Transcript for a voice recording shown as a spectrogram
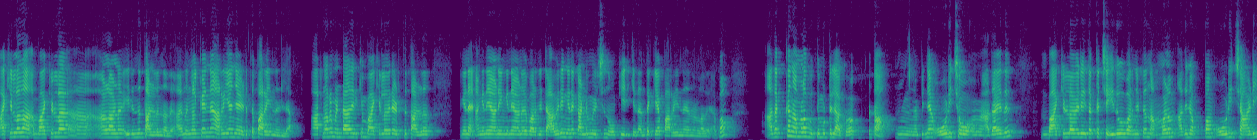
ബാക്കിയുള്ളത് ബാക്കിയുള്ള ആളാണ് ഇരുന്ന് തള്ളുന്നത്. അത് നിങ്ങൾക്ക് തന്നെ അറിയാം ഞാൻ എടുത്ത് പറയുന്നില്ല. പാർട്ട്ണറും മിണ്ടാതിരിക്കും ബാക്കിയുള്ളവരെ എടുത്ത് തള്ളു. ഇങ്ങനെ അങ്ങനെയാണ് ഇങ്ങനെയാണ് പറഞ്ഞിട്ട് അവരിങ്ങനെ കണ്ണും വീഴ്ച നോക്കിയിരിക്കുന്നത്. എന്തൊക്കെയാ പറയുന്നത് എന്നുള്ളത്. അപ്പോൾ അതൊക്കെ നമ്മളെ ബുദ്ധിമുട്ടിലാക്കുക കേട്ടോ? പിന്നെ ഓടിച്ചോ അതായത് ബാക്കിയുള്ളവർ ഇതൊക്കെ ചെയ്തു പറഞ്ഞിട്ട് നമ്മളും അതിനൊപ്പം ഓടിച്ചാടി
